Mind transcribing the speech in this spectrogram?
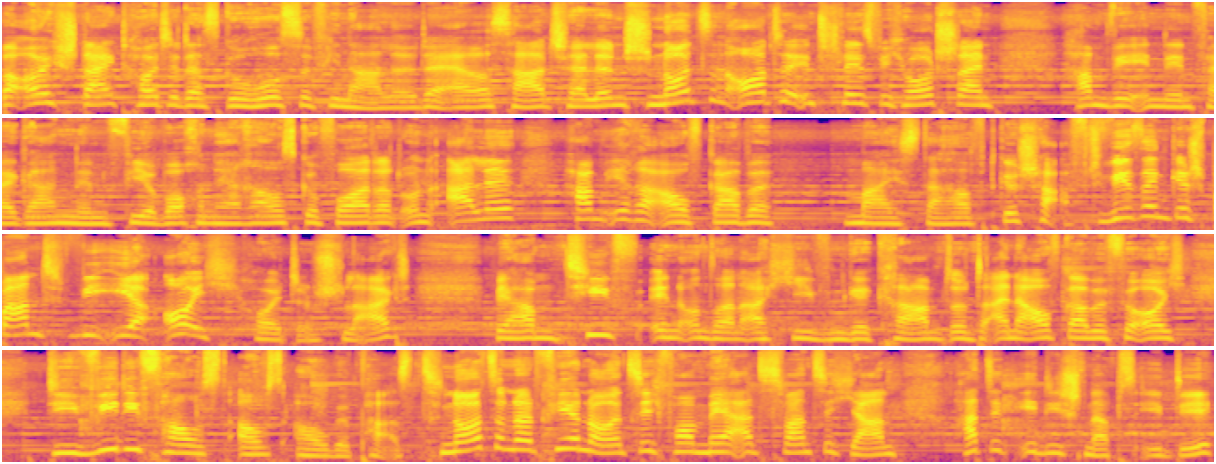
bei euch steigt heute das große Finale der RSH Challenge. 19 Orte in Schleswig-Holstein haben wir in den vergangenen vier Wochen herausgefordert und alle haben ihre Aufgabe meisterhaft geschafft. Wir sind gespannt, wie ihr euch heute schlagt. Wir haben tief in unseren Archiven gekramt und eine Aufgabe für euch, die wie die Faust aufs Auge passt. 1994, vor mehr als 20 Jahren, hattet ihr die Schnapsidee,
